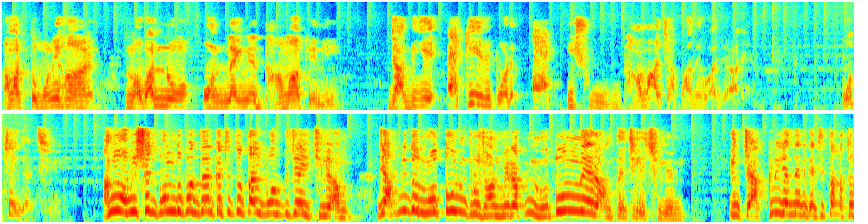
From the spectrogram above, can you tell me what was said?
আমার তো মনে হয় নবান্ন অনলাইনে ধামা কেনে, যা দিয়ে একের পর এক ইস্যু ধামা চাপা দেওয়া যায়। পচে গেছে। আমি অভিষেক বন্দ্যোপাধ্যায়ের কাছে তো তাই বলতে চাইছিলাম যে আপনি তো নতুন প্রজন্মের, আপনি নতুনদের আনতে চেয়েছিলেন। এই চাকরি যাদের কাছে তারা তো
